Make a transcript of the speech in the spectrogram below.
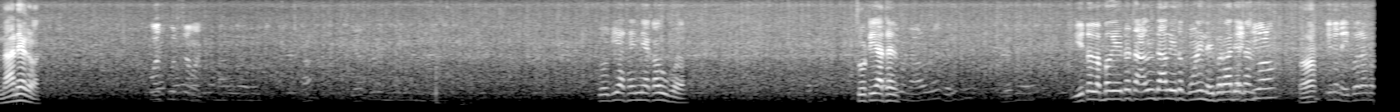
ના. ચોટિયા થઈને નીકળવું પડે. ચોટિયા થઈને એ તો લગભગ એ તો ચાલુ ચાલુ એ તો પાણી નહીં ભરવા દેતા? હા. એ તો નહીં ભરાતો.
